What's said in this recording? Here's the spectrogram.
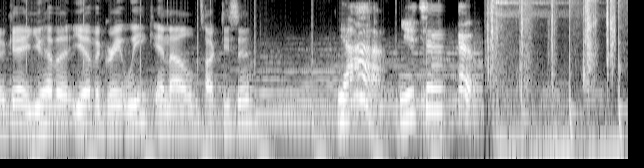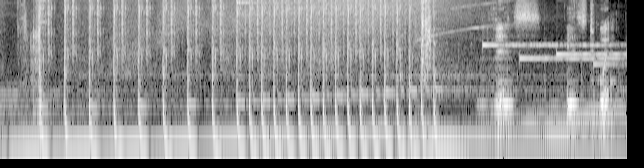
Okay, you have a you have a great week, and I'll talk to you soon. Yeah, you too. This is TWIP.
